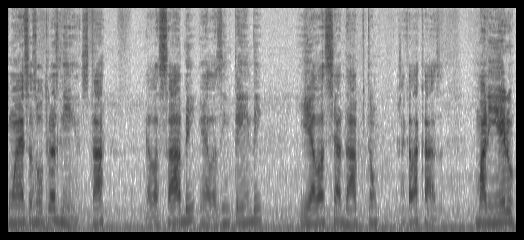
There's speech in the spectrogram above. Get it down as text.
com essas outras linhas, tá? Elas sabem, elas entendem e elas se adaptam àquela casa. O marinheiro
